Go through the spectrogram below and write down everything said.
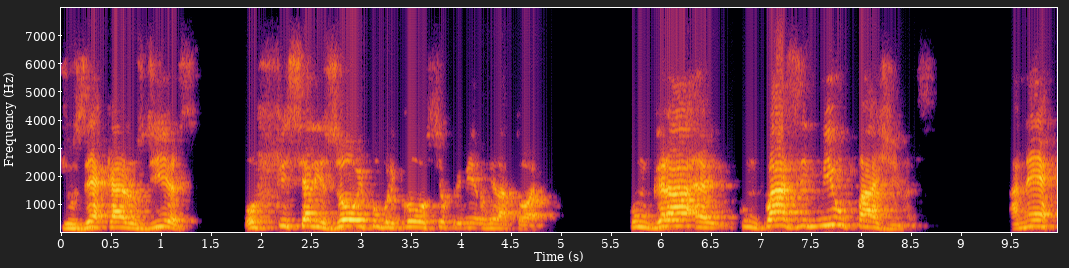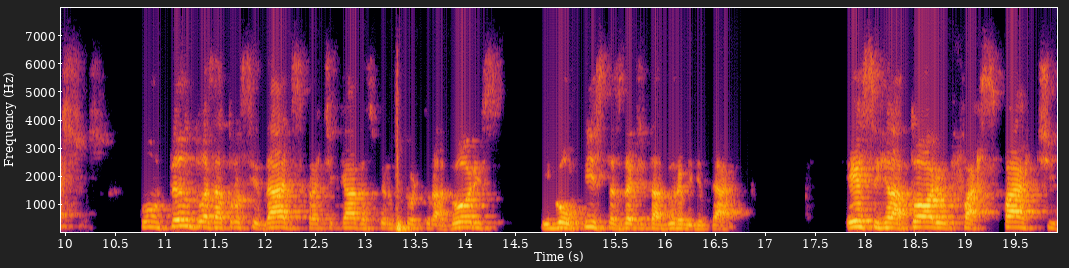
José Carlos Dias, oficializou e publicou o seu primeiro relatório, com, gra... com quase mil páginas, anexos, contando as atrocidades praticadas pelos torturadores e golpistas da ditadura militar. Esse relatório faz parte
